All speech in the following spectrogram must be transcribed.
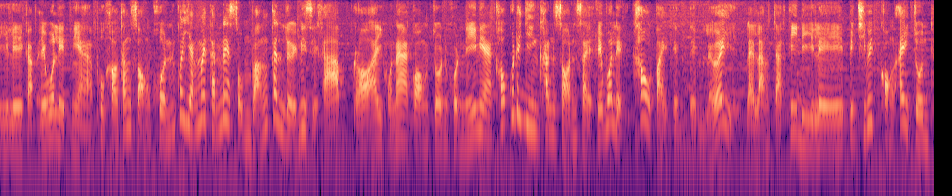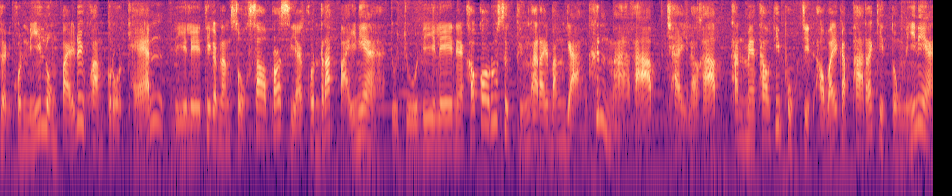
ดีเลย์กับเอเวอร์ลิตเนี่ย พวกเขาทั้งสองคนก็ยังไม่ทันได้สมหวังกันเลยนี่สิครับ เพราะไอหัวหน้ากองโจรคนนี้เนี่ยเขาก็ได้ยิงคันศรใส่เอเวอร์ลิตเข้าไปเต็มๆเลย และหลังจากที่ดีเลย์ปิดชีวิตของไอโจรเถื่อนคนนี้ลงไปด้วยความโกรธแค้น ดีเลย์ที่กำลังโศกเศร้าเพราะเสียคนรักไปเนี่ย จู่ๆดีเลย์เนี่ยเขาก็รู้สึกถึงอะไรบางอย่างขึ้นมาครับ ใช่แล้วครับ ท่านแม่เท่าที่ผูกจิตเอาไว้กับภารกิจตรงนี้เนี่ย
